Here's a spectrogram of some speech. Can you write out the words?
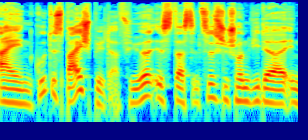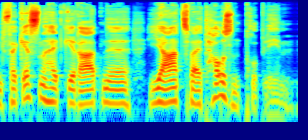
Ein gutes Beispiel dafür ist das inzwischen schon wieder in Vergessenheit geratene Jahr 2000 Problem.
